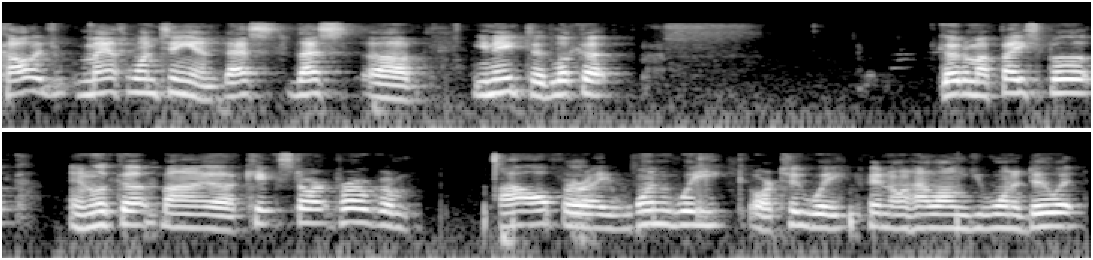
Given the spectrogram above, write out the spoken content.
College Math 110. That's that's. Uh, you need to look up. Go to my Facebook and look up my uh, Kickstart program. I offer a one week or two week, depending on how long you want to do it,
